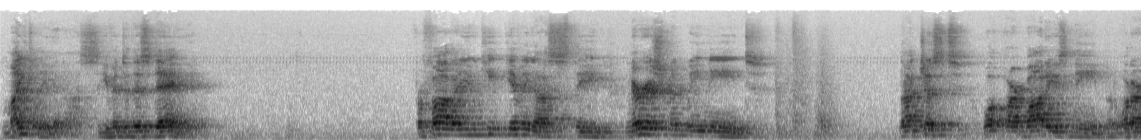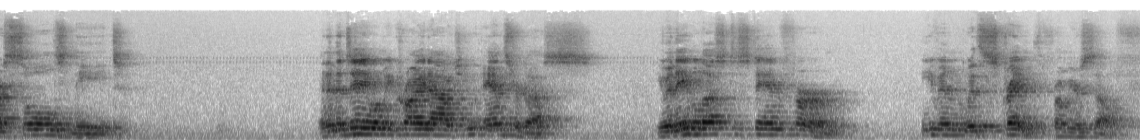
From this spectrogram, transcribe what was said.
mightily in us, even to this day. For Father, you keep giving us the nourishment we need, not just what our bodies need, but what our souls need and in the day when we cried out, you answered us. You enabled us to stand firm, even with strength from yourself.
